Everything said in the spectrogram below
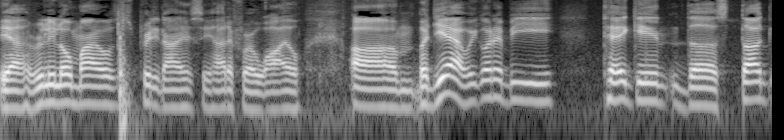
Yeah, really low miles. It's pretty nice. He had it for a while. Um, but yeah, we're gonna be taking the stock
